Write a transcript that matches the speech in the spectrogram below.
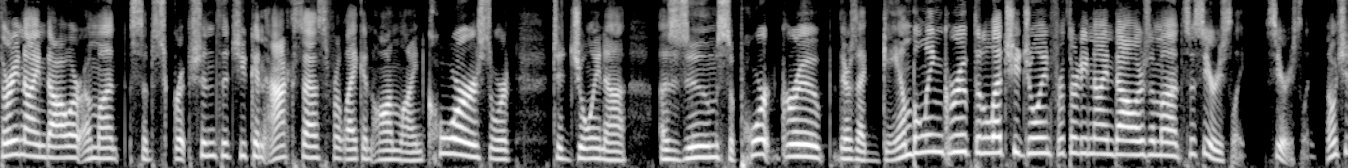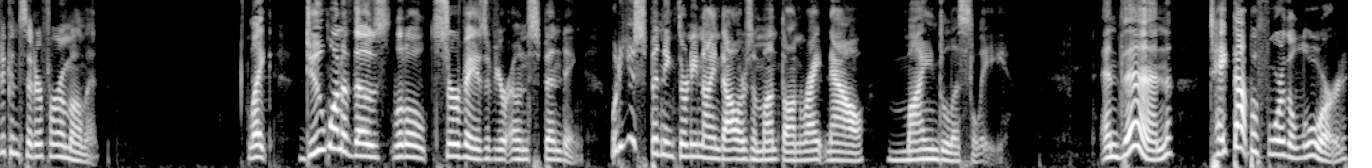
$39 a month subscriptions that you can access for like an online course or to join a, a Zoom support group. There's a gambling group that'll let you join for $39 a month. So seriously, seriously, I want you to consider for a moment. Like, do one of those little surveys of your own spending. What are you spending $39 a month on right now mindlessly? And then take that before the Lord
